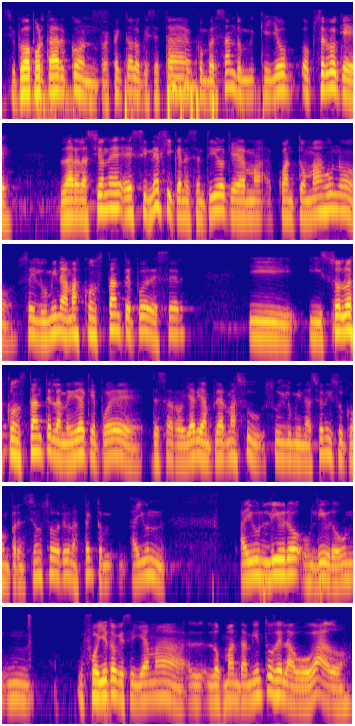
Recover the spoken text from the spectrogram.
Si puedo aportar con respecto a lo que se está conversando, que yo observo que la relación es, sinérgica en el sentido que cuanto más uno se ilumina, más constante puede ser y, y, solo es constante en la medida que puede desarrollar y ampliar más su, su, iluminación y su comprensión sobre un aspecto. Hay un, hay un libro, un libro, un, un, folleto que se llama Los mandamientos del abogado.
